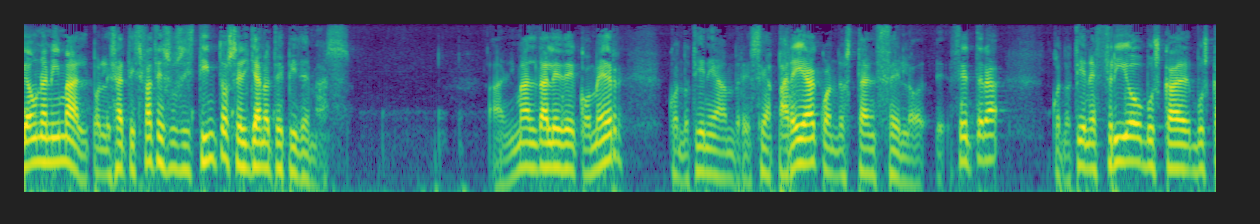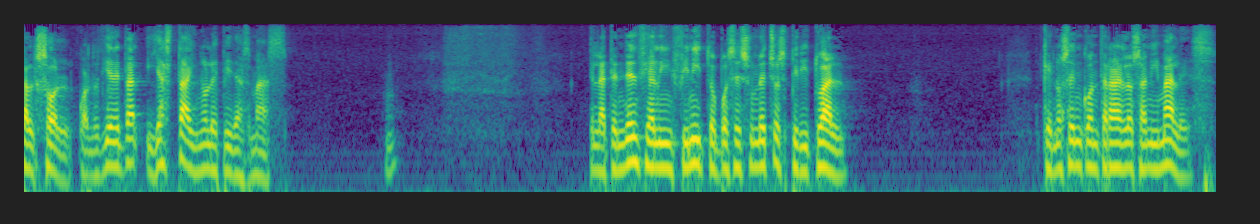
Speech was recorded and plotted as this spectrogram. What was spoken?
a un animal pues, le satisface sus instintos, él ya no te pide más. Al animal dale de comer, cuando tiene hambre, se aparea cuando está en celo, etcétera. Cuando tiene frío busca, busca el sol, cuando tiene tal, y ya está, y no le pidas más. En la tendencia al infinito, pues es un hecho espiritual que no se encontrará en los animales.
